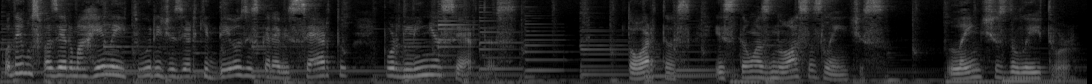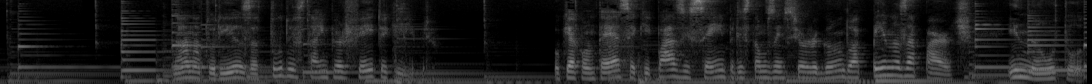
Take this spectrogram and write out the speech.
podemos fazer uma releitura e dizer que Deus escreve certo por linhas certas. Tortas estão as nossas lentes, lentes do leitor. Na natureza, tudo está em perfeito equilíbrio. O que acontece é que quase sempre estamos enxergando apenas a parte e não o todo.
